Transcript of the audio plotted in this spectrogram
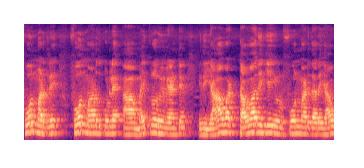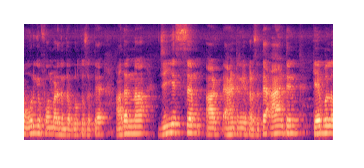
ಫೋನ್ ಮಾಡಿದ್ರಿ. ಫೋನ್ ಮಾಡಿದ ಕೂಡಲೇ ಆ ಮೈಕ್ರೋವೇವ್ ಆ್ಯಂಟೆನ್ ಇದು ಯಾವ ಟವರಿಗೆ ಇವರು ಫೋನ್ ಮಾಡಿದ್ದಾರೆ, ಯಾವ ಊರಿಗೆ ಫೋನ್ ಮಾಡಿದೆ ಅಂತ ಗುರುತಿಸುತ್ತೆ. ಅದನ್ನು ಜಿ ಎಸ್ ಎಂ ಆ ಆ್ಯಂಟಿನ್ಗೆ ಕಳಿಸುತ್ತೆ. ಆ ಆ್ಯಂಟಿನ್ ಕೇಬಲ್ನ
